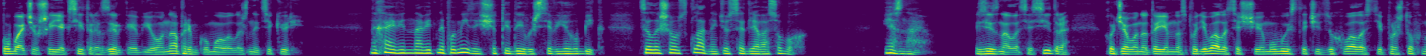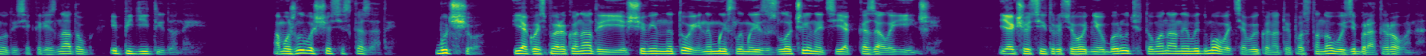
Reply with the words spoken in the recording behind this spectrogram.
Побачивши, як Сітра зиркає в його напрямку, мовила жниця Кюрі. Нехай він навіть не помітить, що ти дивишся в його бік. Це лише ускладнить усе для вас обох. Я знаю. Зізналася Сітра, хоча вона таємно сподівалася, що йому вистачить зухвалості проштовхнутися крізь натовп і підійти до неї. А можливо, щось і сказати. Будь-що, якось переконати її, що він не той немислимий злочинець, як казали інші. Якщо Сітру сьогодні оберуть, то вона не відмовиться виконати постанову зібрати Рована.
